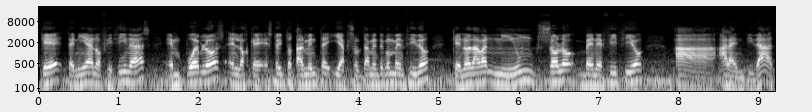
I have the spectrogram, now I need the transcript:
que tenían oficinas en pueblos en los que estoy totalmente y absolutamente convencido que no daban ni un solo beneficio a, la entidad.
